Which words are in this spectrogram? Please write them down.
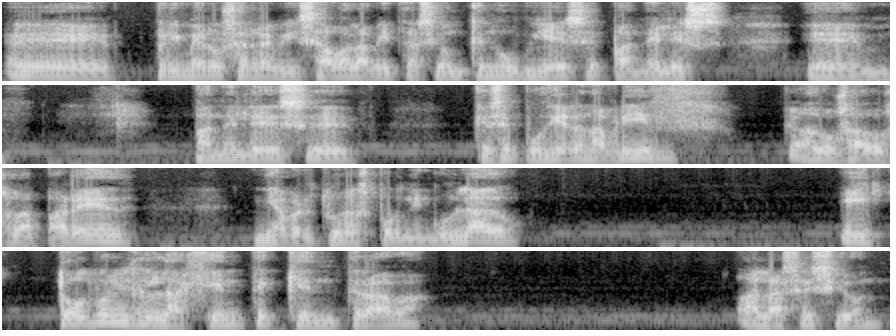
eh, primero se revisaba la habitación que no hubiese paneles, em, paneles eh, que se pudieran abrir adosados a la pared, ni aberturas por ningún lado. Y toda la gente que entraba a la sesión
